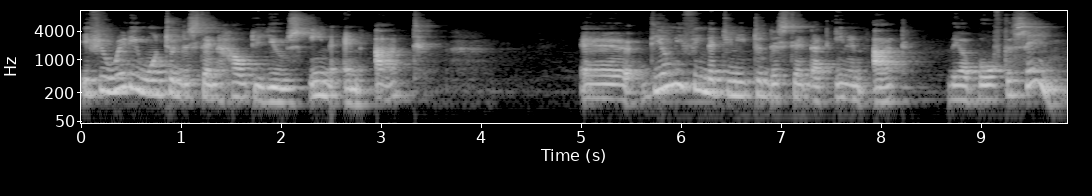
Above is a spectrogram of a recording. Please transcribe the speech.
if you really want to understand how to use in and at, uh, the only thing that you need to understand that in and at, they are both the same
